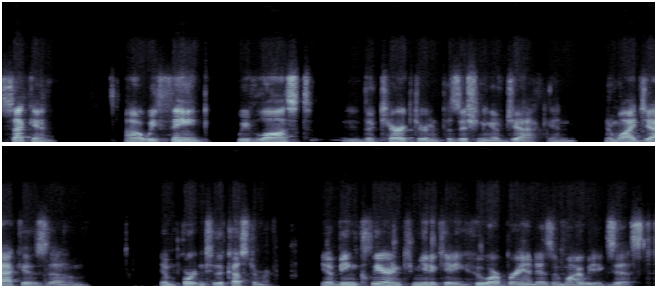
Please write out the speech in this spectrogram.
Second, uh, we think we've lost the character and positioning of Jack and, and why Jack is um, important to the customer. You know, being clear and communicating who our brand is and why we exist.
